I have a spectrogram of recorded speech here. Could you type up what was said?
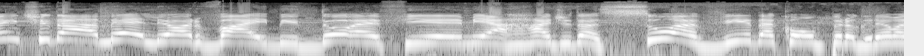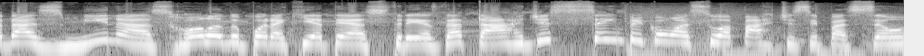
Atlântida, a melhor vibe do FM, a rádio da sua vida com o programa das Minas, rolando por aqui até as três da tarde, sempre com a sua participação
